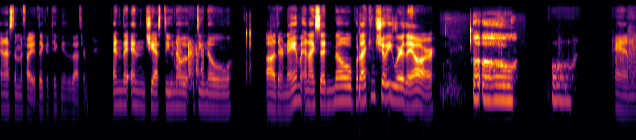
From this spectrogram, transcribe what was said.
and asked them if I they could take me to the bathroom, and they and she asked, "Do you know Do you know uh their name?" And I said, "No, but I can show you where they are." Uh oh. Oh, And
